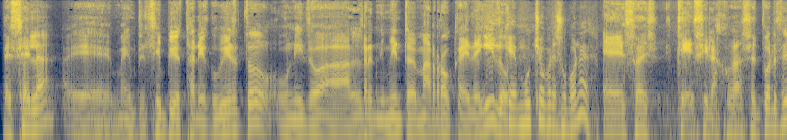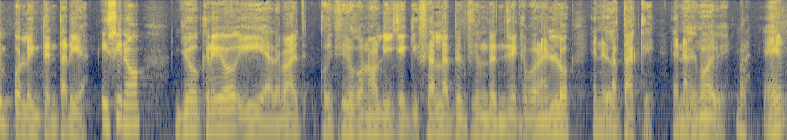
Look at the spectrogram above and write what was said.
Pesela, eh, en principio estaría cubierto, unido al rendimiento de Marroca y de Guido. Que mucho presuponer. Eso es, que si las cosas se tuercen, pues lo intentaría. Y si no, yo creo, y además coincido con Oli, que quizás la atención tendría que ponerlo en el ataque, en el 9. ¿Eh?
